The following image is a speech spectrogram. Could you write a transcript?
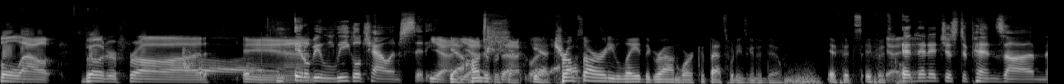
full out voter fraud and It'll be legal challenge city. yeah Yeah, yeah, hundred percent. exactly. Yeah, Trump's already laid the groundwork if that's what he's going to do. If it's if it's Yeah. And then it just depends on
